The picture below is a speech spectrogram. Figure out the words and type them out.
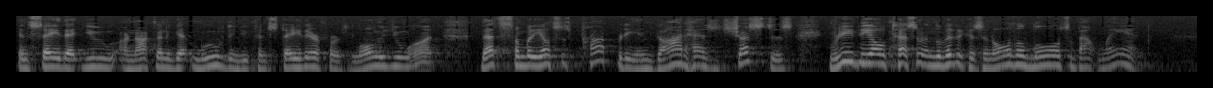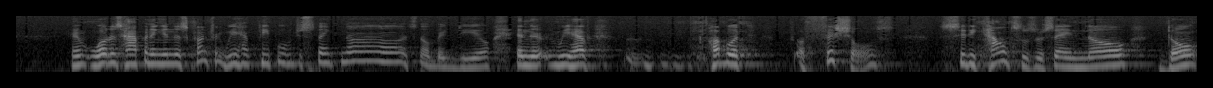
and say that you are not going to get moved and you can stay there for as long as you want. That's somebody else's property, and God has justice. Read the Old Testament Leviticus and all the laws about land. And what is happening in this country? We have people who just think, no, it's no big deal. And there, we have public officials, city councils are saying, no, don't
